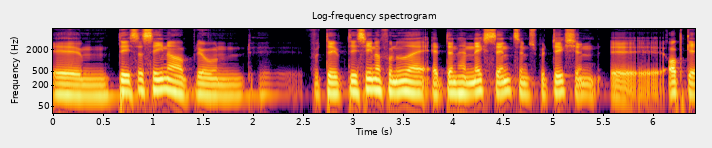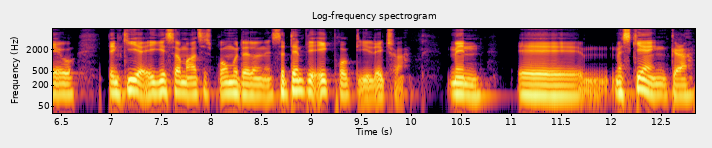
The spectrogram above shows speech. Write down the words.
Øhm, det er så senere blevet, øh, det, det er senere fundet ud af, at den her Next Sentence Prediction øh, opgave, den giver ikke så meget til sprogmodellerne, så den bliver ikke brugt i Electra. Men øh, maskeringen gør.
